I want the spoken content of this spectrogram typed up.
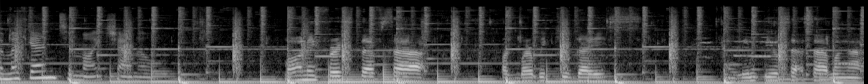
Welcome again to my channel. Mao first step sa pag-barbecue guys. Limpyo sa sa mga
